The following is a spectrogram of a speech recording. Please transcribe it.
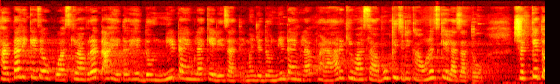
हरतालिकेचा उपवास किंवा व्रत आहे तर हे दोन्ही टाईमला केले जाते. म्हणजे दोन्ही टाईमला फळार किंवा साबू खिचडी खाऊनच केला जातो. शक्यतो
